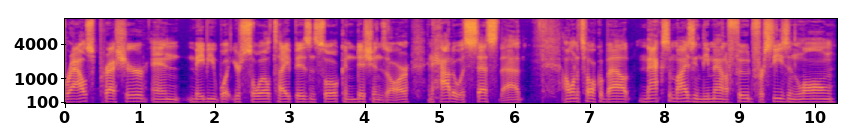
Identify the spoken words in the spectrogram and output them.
browse pressure and maybe what your soil type is and soil conditions are and how to assess that. I want to talk about maximizing the amount of food for season long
